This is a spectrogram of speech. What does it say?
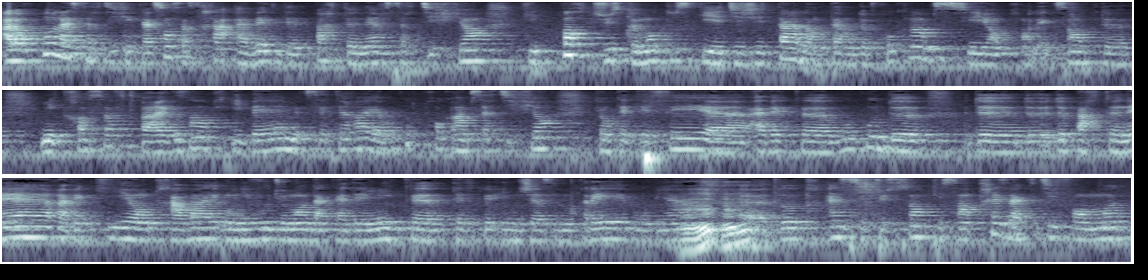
Alors, pour la certification, ça sera avec des partenaires certifiants qui portent justement tout ce qui est digital en termes de programmes. Si on prend l'exemple de Microsoft, par exemple, IBM, etc., il y a beaucoup de programmes certifiants qui ont été faits euh, avec euh, beaucoup de, partenaires avec qui on travaille au niveau du monde académique, euh, tels que Injaz Mghreb ou bien mhm. d'autres institutions qui sont très actifs en mode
